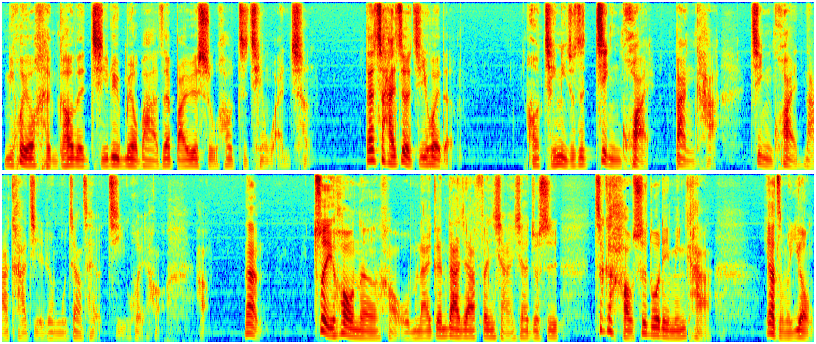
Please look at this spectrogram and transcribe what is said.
你会有很高的几率没有办法在八月十五号之前完成，但是还是有机会的。好，请你就是尽快办卡。尽快拿卡解任务，这样才有机会哈。好，那最后呢，好，我们来跟大家分享一下，就是这个好事多联名卡要怎么用。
